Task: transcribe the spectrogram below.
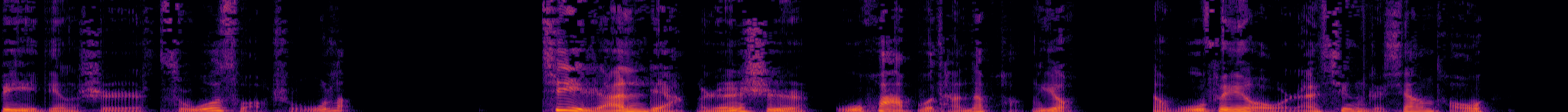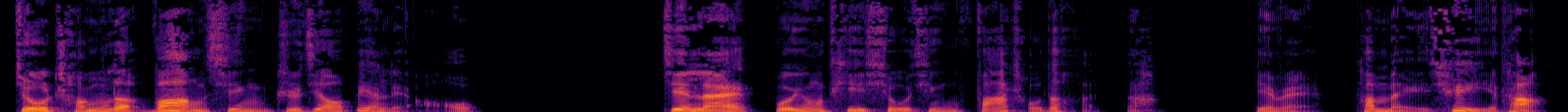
必定是足所熟了。既然两个人是无话不谈的朋友，那无非偶然兴致相投，就成了忘性之交便了。近来伯庸替秀清发愁的很呐，因为他每去一趟，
